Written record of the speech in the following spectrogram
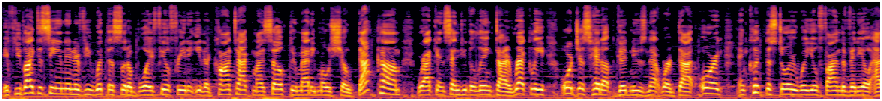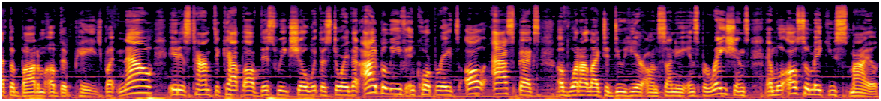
If you'd like to see an interview with this little boy, feel free to either contact myself through MattyMoShow.com where I can send you the link directly or just hit up goodnewsnetwork.org and click the story where you'll find the video at the bottom of the page. But now it is time to cap off this week's show with a story that I believe incorporates all aspects of what I like to do here on Sunday Inspirations and will also make you smile.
